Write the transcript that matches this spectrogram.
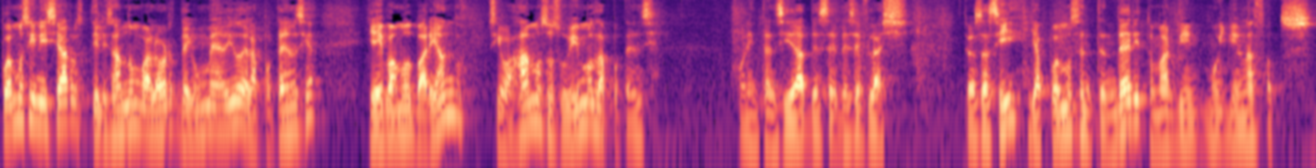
Podemos iniciar utilizando un valor de un medio de la potencia y ahí vamos variando si bajamos o subimos la potencia o la intensidad de ese, de ese flash. Entonces así ya podemos entender y tomar bien, muy bien las fotos.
